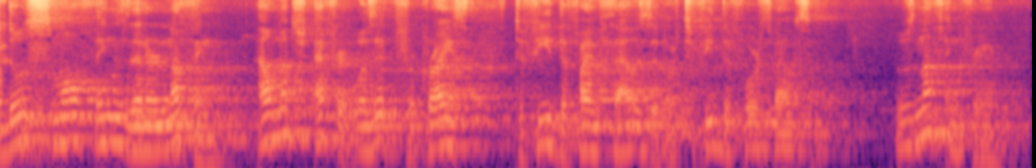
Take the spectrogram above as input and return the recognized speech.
those small things that are nothing. How much effort was it for Christ to feed the 5,000 or to feed the 4,000? It was nothing for Him.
